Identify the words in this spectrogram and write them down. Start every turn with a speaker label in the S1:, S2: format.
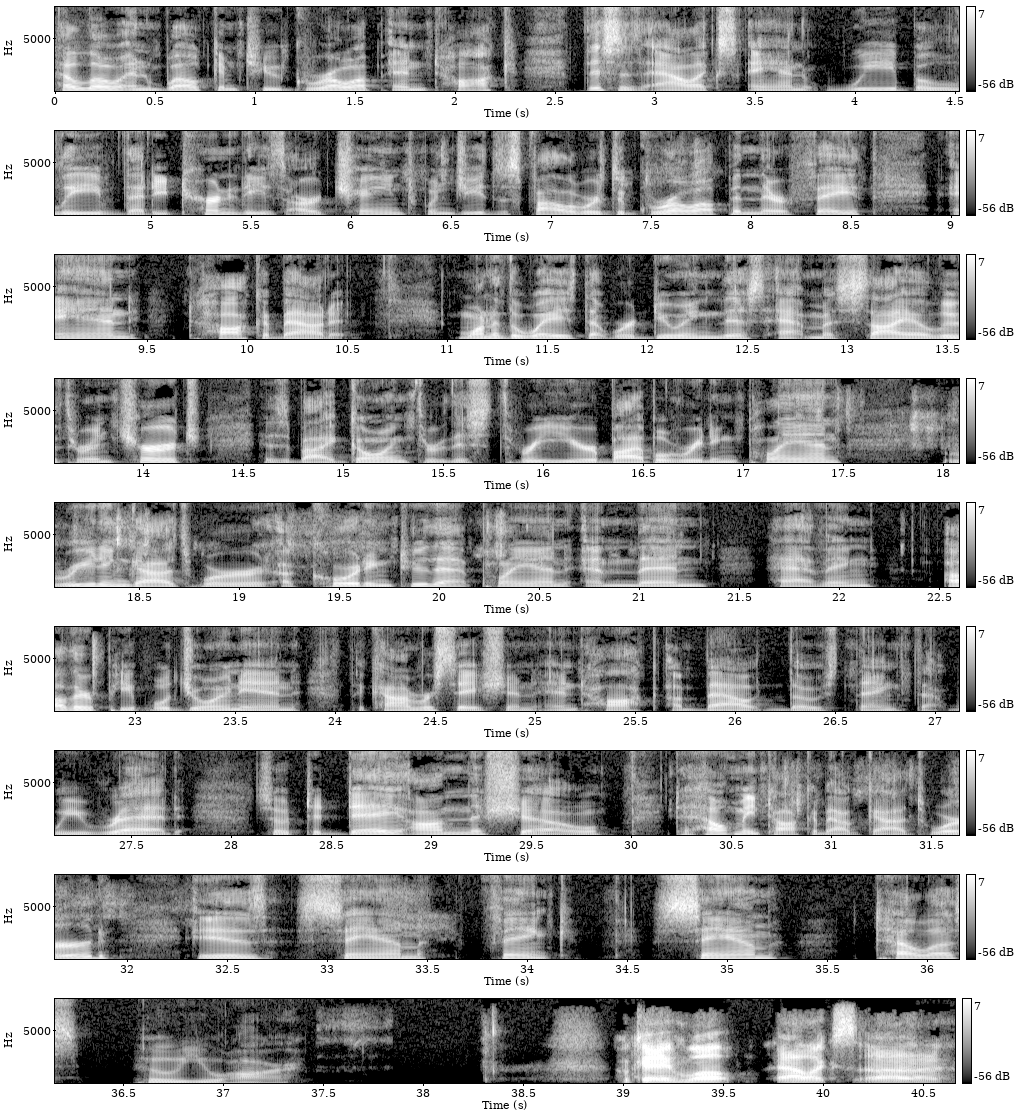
S1: Hello and welcome to Grow Up and Talk. This is Alex, and we believe that eternities are changed when Jesus followers grow up in their faith and talk about it. One of the ways that we're doing this at Messiah Lutheran Church is by going through this three year Bible reading plan, reading God's Word according to that plan, and then having other people join in the conversation and talk about those things that we read. So today on the show, to help me talk about God's Word, is Sam Fink. Sam, tell us who you are.
S2: Okay, well, Alex, uh,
